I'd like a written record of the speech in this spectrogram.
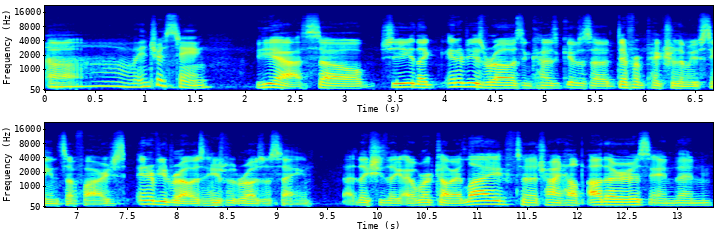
Uh, oh, interesting. Yeah, so she like interviews Rose and kind of gives us a different picture than we've seen so far. She interviewed Rose, and here's what Rose was saying. Uh, Like she's like, I worked all my life to try and help others, and then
